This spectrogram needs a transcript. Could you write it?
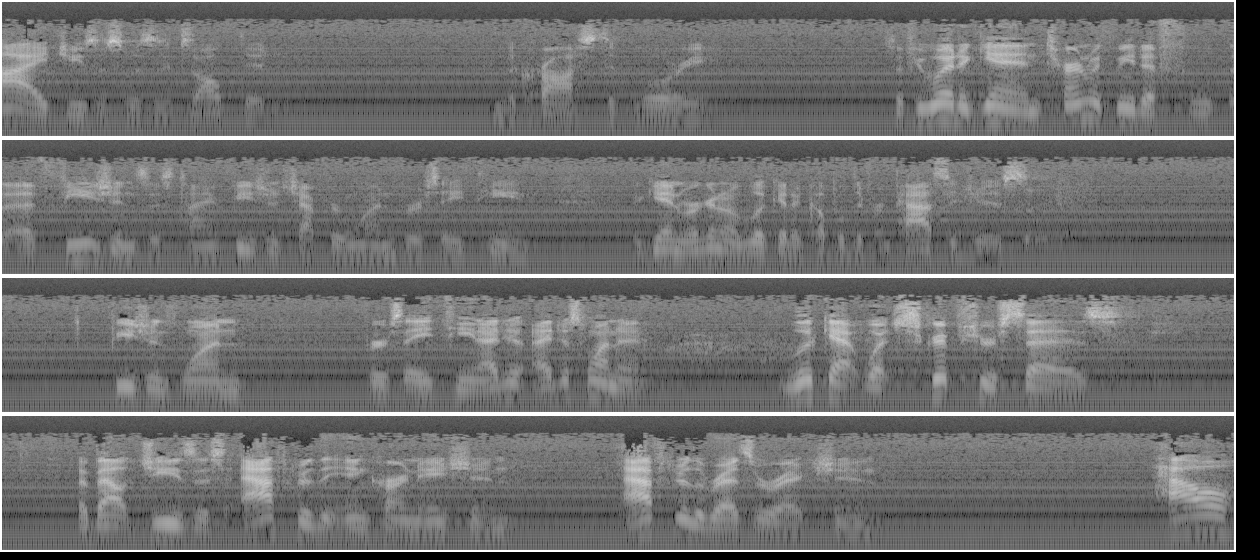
high Jesus was exalted from the cross to glory. So if you would, again, turn with me to Ephesians this time, Ephesians chapter 1, verse 18. Again, we're going to look at a couple different passages. Ephesians 1, verse 18. I just, I just want to look at what Scripture says about Jesus after the incarnation, after the resurrection, how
